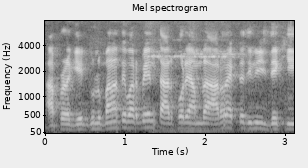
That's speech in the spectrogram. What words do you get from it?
আপনারা গেটগুলো বানাতে পারবেন তারপরে আমরা আরও একটা জিনিস দেখি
